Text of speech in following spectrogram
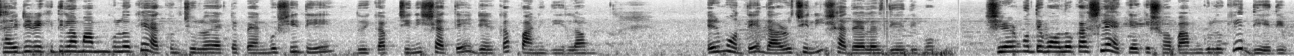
সাইডে রেখে দিলাম আমগুলোকে, এখন চুলোয় একটা প্যান বসিয়ে দিয়ে দুই কাপ চিনির সাথে দেড় কাপ পানি দিলাম। এর মধ্যে দারুচিনি, সাদা এলাচ দিয়ে দিব। শিরার মধ্যে বলক আসলে একে একে সব আমগুলোকে দিয়ে দিব।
